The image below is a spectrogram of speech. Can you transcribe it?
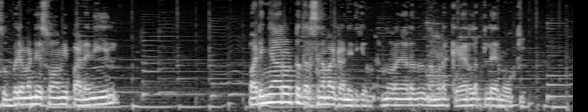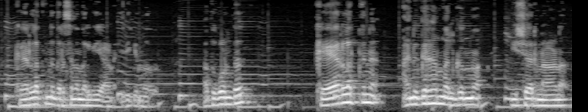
സുബ്രഹ്മണ്യസ്വാമി പഴനിയിൽ പടിഞ്ഞാറോട്ട് ദർശനമായിട്ടാണ് ഇരിക്കുന്നത്. എന്ന് പറഞ്ഞാൽ അത് നമ്മുടെ കേരളത്തിലെ നോക്കി കേരളത്തിന് ദർശനം നൽകിയാണ് ഇരിക്കുന്നത്. അതുകൊണ്ട് കേരളത്തിന് അനുഗ്രഹം നൽകുന്ന ഈശ്വരനാണ്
